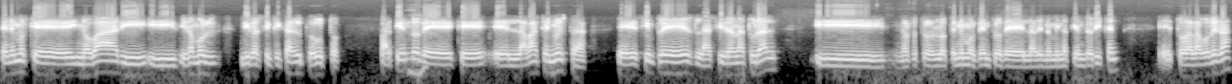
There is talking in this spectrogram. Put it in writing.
tenemos que innovar y, digamos, diversificar el producto, partiendo de que eh, la base nuestra eh, siempre es la sidra natural y nosotros lo tenemos dentro de la denominación de origen, eh, toda la bodega.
